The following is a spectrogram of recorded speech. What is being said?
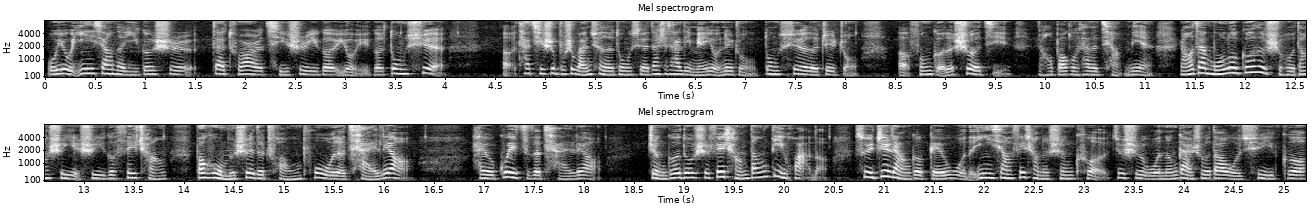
我有印象的一个是在土耳其是一个有一个洞穴。呃，它其实不是完全的洞穴，但是它里面有那种洞穴的这种呃风格的设计，然后包括它的墙面。然后在摩洛哥的时候，当时也是一个非常包括我们睡的床铺的材料，还有柜子的材料，整个都是非常当地化的。所以这两个给我的印象非常的深刻，就是我能感受到我去一个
